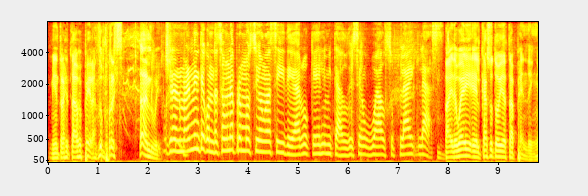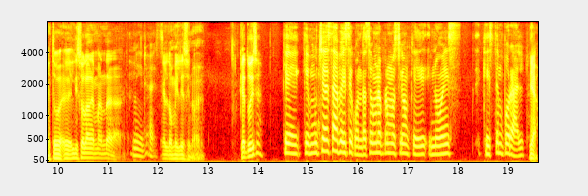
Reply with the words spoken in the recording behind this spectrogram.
mientras estaba esperando por el sándwich. Porque normalmente cuando hacen una promoción así de algo que es limitado, dicen while supply lasts. By the way, el caso todavía está pending. Esto, él hizo la demanda Mira eso. en el 2019. ¿Qué tú dices? Que, que muchas de esas veces cuando hacen una promoción que no es que es temporal, Yeah.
